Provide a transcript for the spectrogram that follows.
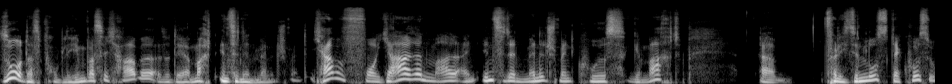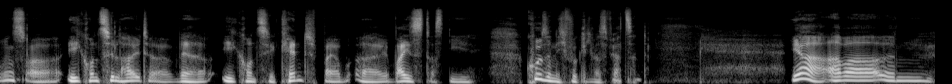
So, das Problem, was ich habe, also der macht Incident Management. Ich habe vor Jahren mal einen Incident Management Kurs gemacht. Ähm, völlig sinnlos. Der Kurs übrigens, äh, E-Concil halt, äh, wer E-Concil kennt, bei, äh, weiß, dass die Kurse nicht wirklich was wert sind. Ja, aber ähm,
